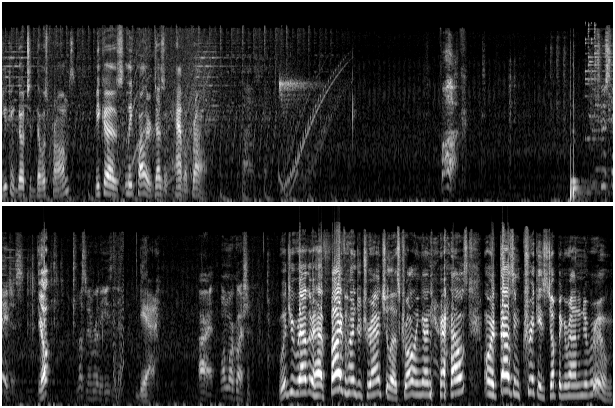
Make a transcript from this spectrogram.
you can go to those proms because Lee Pollard doesn't have a prom. Fuck. Two stages. Yep. Must have been really easy then. Yeah. All right, one more question. Would you rather have 500 tarantulas crawling on your house or a thousand crickets jumping around in your room?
